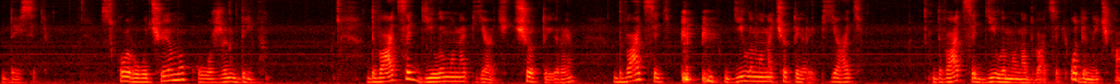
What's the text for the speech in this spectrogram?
10. Скорочуємо кожен дріб. 20 ділимо на 5 4. 20 ділимо на 4 5. 20 ділимо на 20 одиничка,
